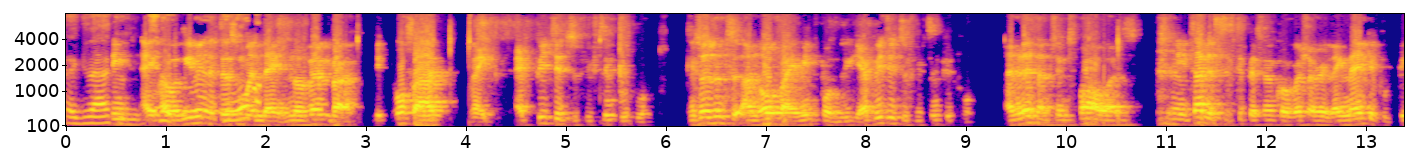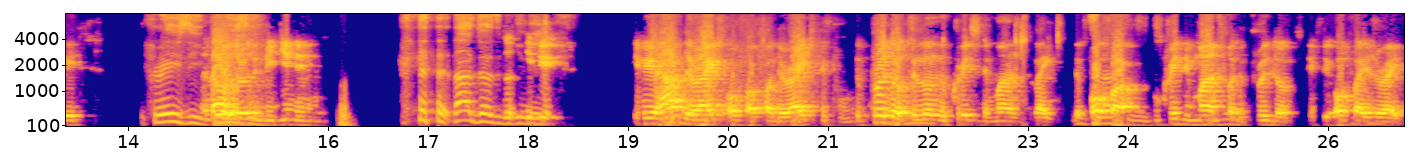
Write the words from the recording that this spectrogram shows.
I exactly. think I, I was giving it this so one like November. The offer, like I pitched it to 15 people. It wasn't an offer I made public. I pitched it to 15 people. And less than 24 hours, it had a 60% conversion rate. Like nine people paid. crazy. And that was just the beginning. That's just the So if you if you have the right offer for the right people, the product alone will create demand. Like the Exactly. offer will create demand for the product if the offer is right.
